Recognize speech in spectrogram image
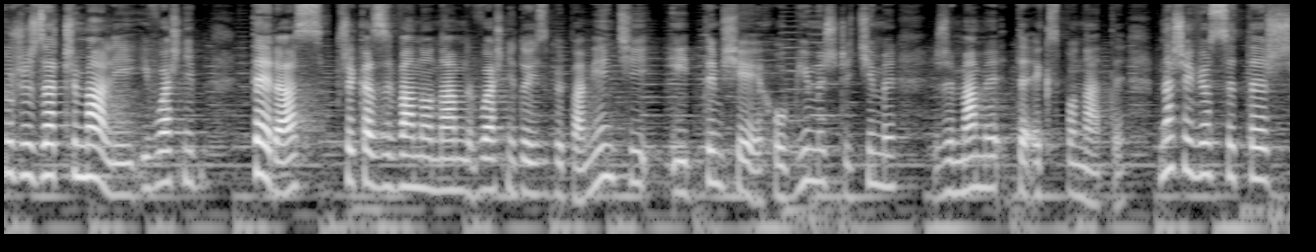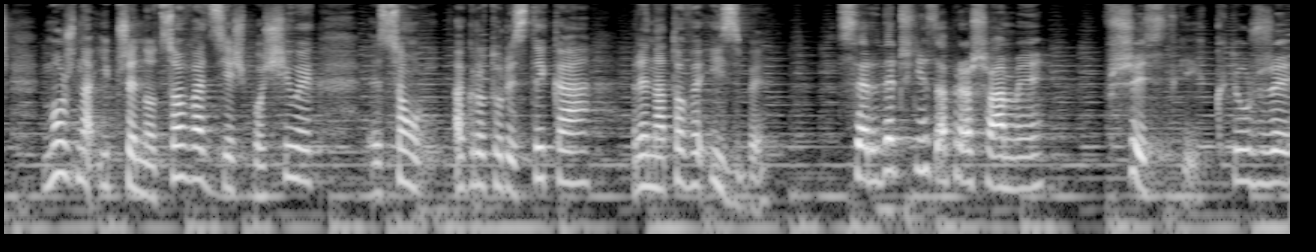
którzy zatrzymali i właśnie teraz przekazywano nam właśnie do Izby Pamięci i tym się chłubimy, szczycimy, że mamy te eksponaty. W naszej wiosce też można i przenocować, zjeść posiłek, są agroturystyka, renatowe izby. Serdecznie zapraszamy wszystkich, którzy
